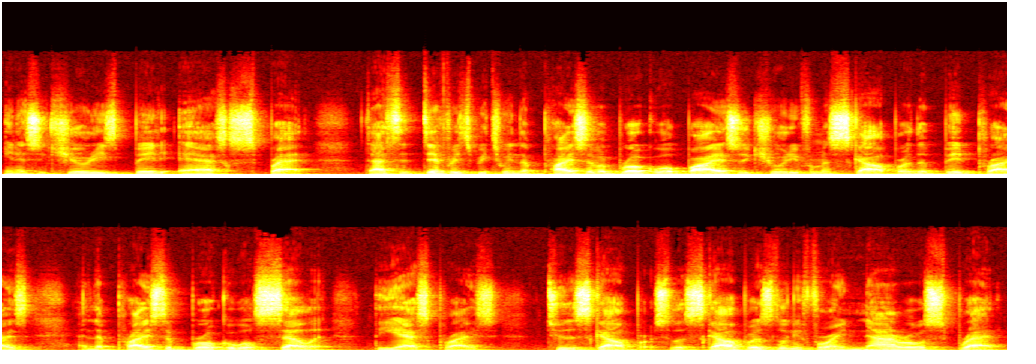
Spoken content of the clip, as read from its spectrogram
in a security's bid ask spread. That's the difference between the price of a broker will buy a security from a scalper, the bid price, and the price the broker will sell it, the ask price, to the scalper. So the scalper is looking for a narrow spread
